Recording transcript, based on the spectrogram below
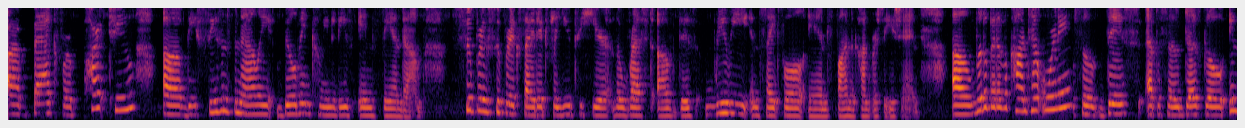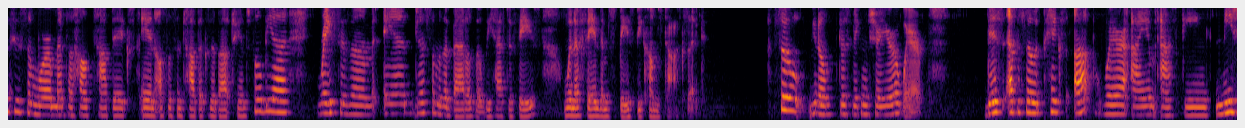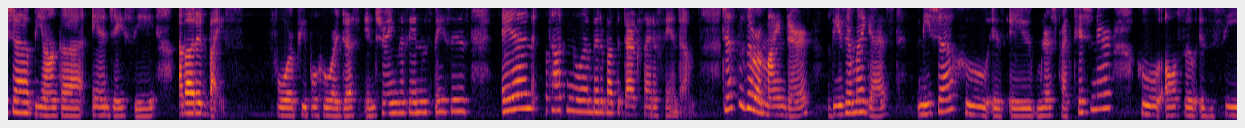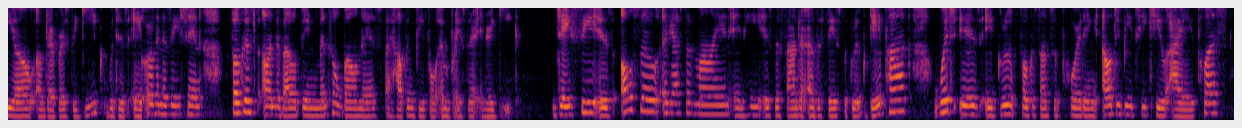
are back for part two of the season finale Building Communities in Fandom. Super, super excited for you to hear the rest of this really insightful and fun conversation. A little bit of a content warning. So, this episode does go into some more mental health topics and also some topics about transphobia racism, and just some of the battles that we have to face when a fandom space becomes toxic. So, you know, just making sure you're aware. This episode picks up where I am asking Nisha, Bianca, and JC about advice for people who are just entering the fandom spaces and talking a little bit about the dark side of fandom. Just as a reminder, these are my guests. Nisha, who is a nurse practitioner, who also is the CEO of Diversely Geek, which is a organization focused on developing mental wellness by helping people embrace their inner geek. JC is also a guest of mine, and he is the founder of the Facebook group GayPOC, which is a group focused on supporting LGBTQIA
